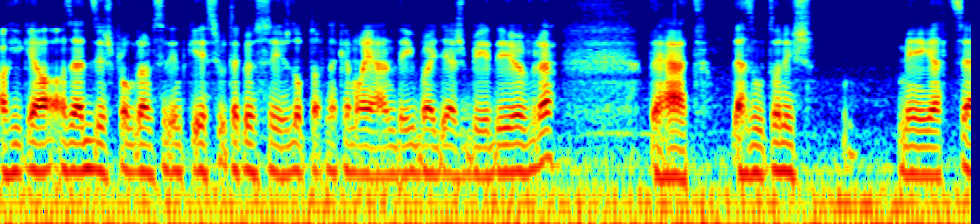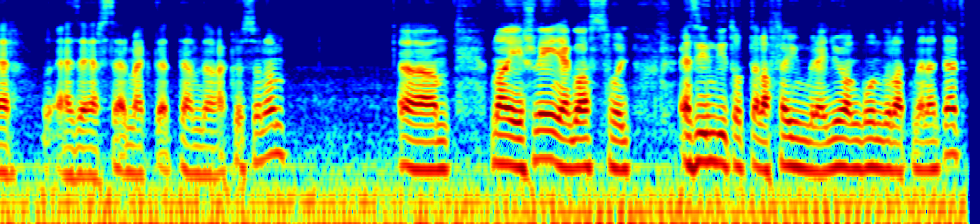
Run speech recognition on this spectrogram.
akik az edzésprogram szerint készültek össze, és dobtak nekem ajándékba egy SBD övre, tehát ezúton is még egyszer, ezerszer megtettem, de már köszönöm. Na és lényeg az, hogy ez indított el a fejünkben egy olyan gondolatmenetet,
